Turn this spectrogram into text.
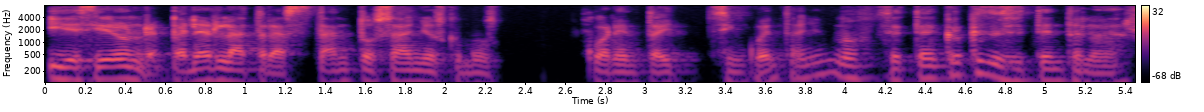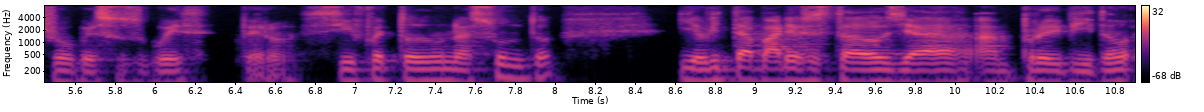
y decidieron repelerla tras tantos años como 40 y 50 años, no, 70, creo que es de 70 la Roe versus Wade, pero sí fue todo un asunto y ahorita varios estados ya han prohibido,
